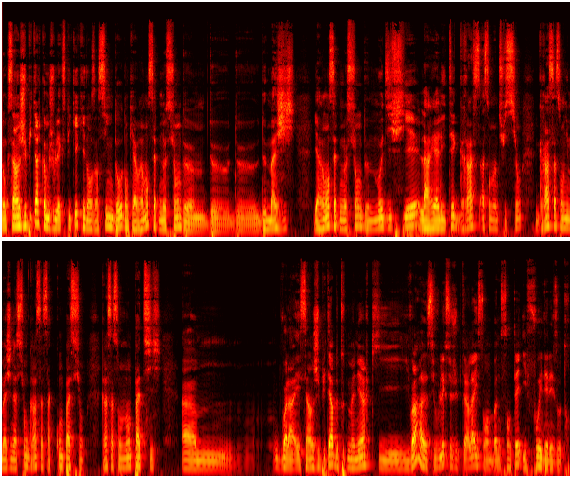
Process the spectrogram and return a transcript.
Donc c'est un Jupiter, comme je vous l'ai expliqué, qui est dans un signe d'eau, donc il y a vraiment cette notion de, de, de, de magie. Il y a vraiment cette notion de modifier la réalité grâce à son intuition, grâce à son imagination, grâce à sa compassion, grâce à son empathie, euh, voilà, et c'est un Jupiter de toute manière qui, voilà, si vous voulez que ce Jupiter-là, ils sont en bonne santé, il faut aider les autres.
